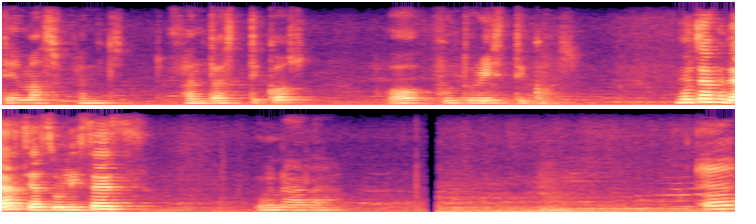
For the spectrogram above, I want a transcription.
temas fan- fantásticos o futurísticos. Muchas gracias, Ulises. De nada. Eh,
